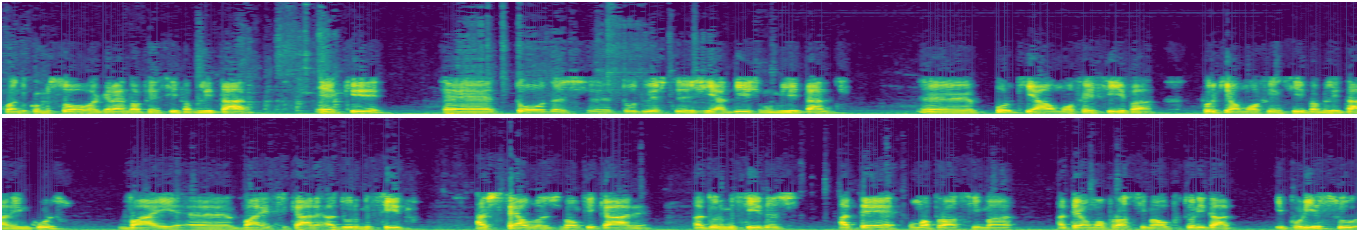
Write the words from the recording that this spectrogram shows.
quando começou a grande ofensiva militar é que todas todo este jihadismo militante porque há uma ofensiva porque há uma ofensiva militar em curso vai, vai ficar adormecido, as células vão ficar adormecidas até uma próxima, até uma próxima oportunidade. E por isso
